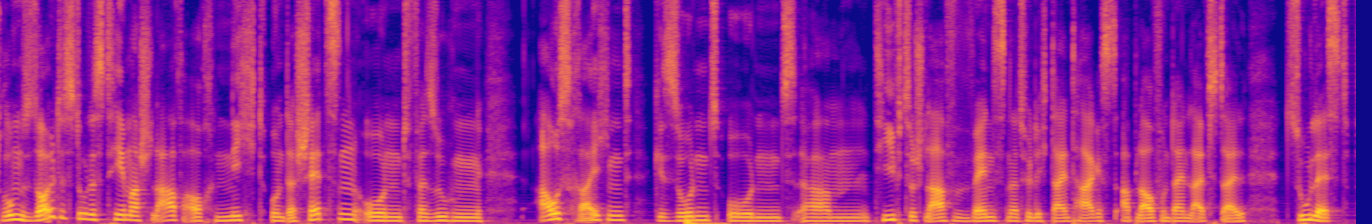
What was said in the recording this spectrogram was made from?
Drum solltest du das Thema Schlaf auch nicht unterschätzen und versuchen, ausreichend gesund und ähm, tief zu schlafen, wenn es natürlich dein Tagesablauf und dein Lifestyle zulässt.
